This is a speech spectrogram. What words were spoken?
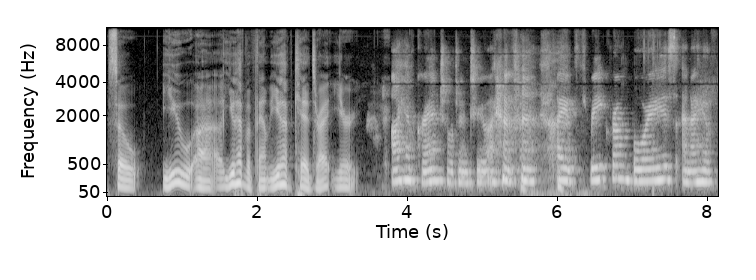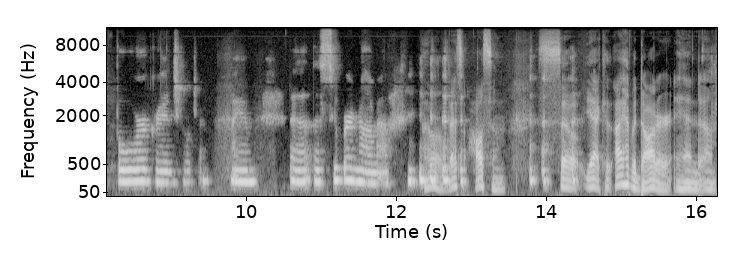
So you uh, you have a family. You have kids, right? You're. I have grandchildren too. I have I have three grown boys and I have four grandchildren. I am a, a super nana. oh, that's awesome. So yeah, because I have a daughter, and um,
